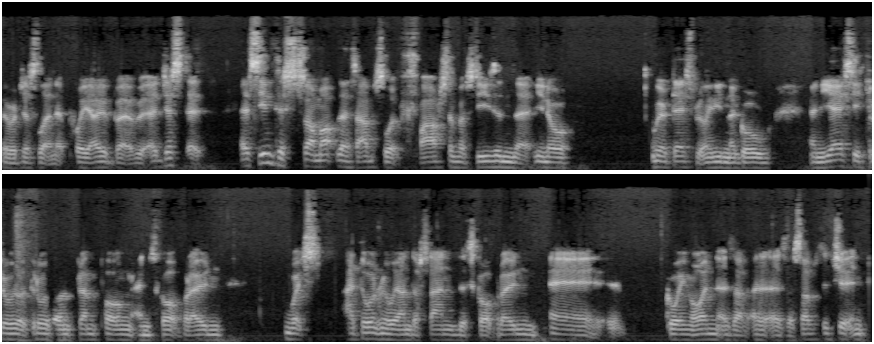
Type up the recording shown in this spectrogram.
they were just letting it play out. But it just, it, it seemed to sum up this absolute farce of a season that you know we're desperately needing a goal. And yes, he throws throws on Frimpong and Scott Brown, which I don't really understand the Scott Brown uh, going on as a as a substitute. And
